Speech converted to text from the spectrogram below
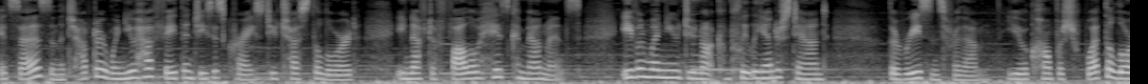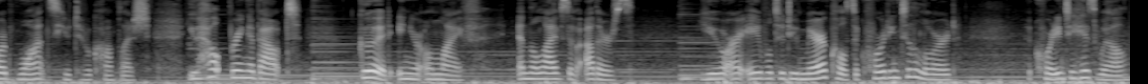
it says in the chapter when you have faith in Jesus Christ, you trust the Lord enough to follow his commandments, even when you do not completely understand the reasons for them. You accomplish what the Lord wants you to accomplish. You help bring about good in your own life and the lives of others. You are able to do miracles according to the Lord, according to His will.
